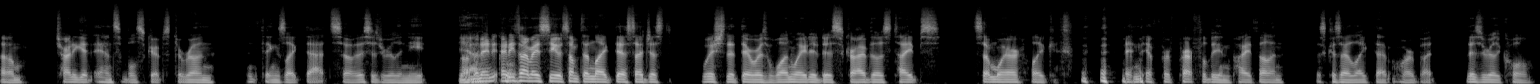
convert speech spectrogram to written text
um, trying to get Ansible scripts to run and things like that. So this is really neat. Yeah, um, and any, cool. anytime I see something like this, I just wish that there was one way to describe those types somewhere, like, and if preferably in Python, just because I like that more. But this is really cool.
